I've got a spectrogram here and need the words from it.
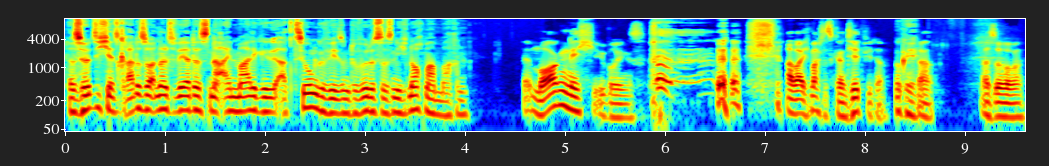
Das hört sich jetzt gerade so an, als wäre das eine einmalige Aktion gewesen und du würdest das nicht nochmal machen. Äh, Morgen nicht übrigens. aber ich mache das garantiert wieder. Okay. Klar. Also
